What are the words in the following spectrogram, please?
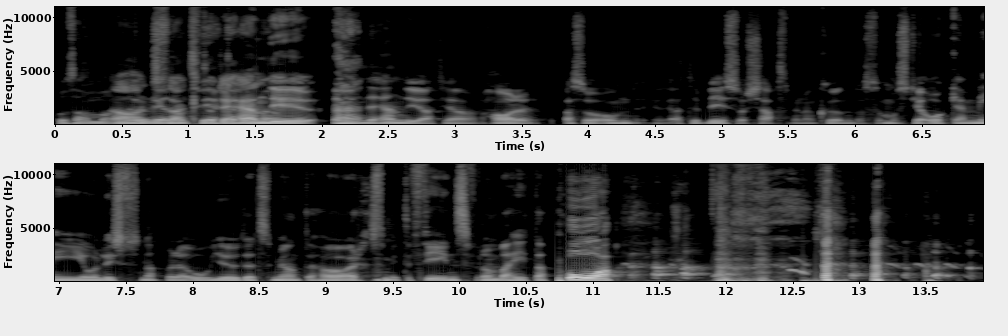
på samma? ja exakt. Och det, händer ju, det händer ju att jag har, alltså om att det blir så tjafs med någon kund och så måste jag åka med och lyssna på det där oljudet som jag inte hör, som inte finns för de bara hittar på. Okej. Jag vet inte varför Där- jag tokig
